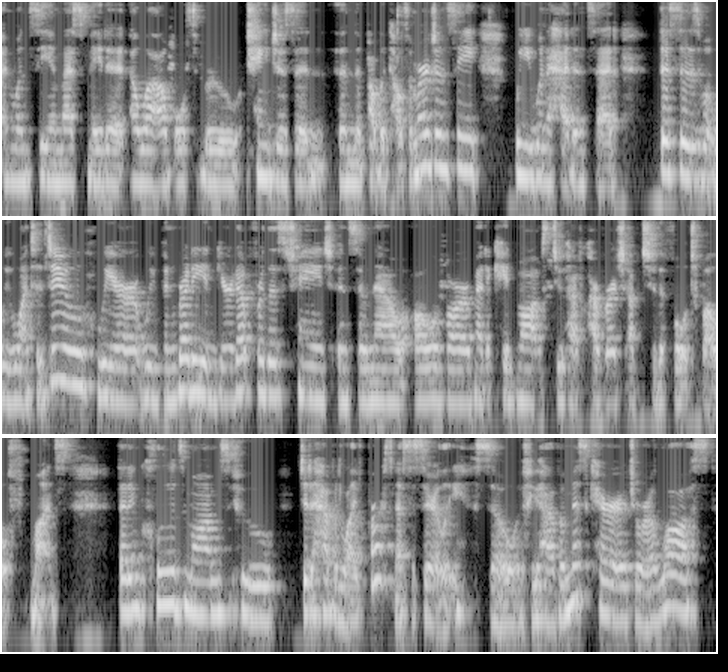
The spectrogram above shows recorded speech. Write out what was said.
and when CMS made it allowable through changes in, in the public health emergency, we went ahead and said, this is what we want to do. We are we've been ready and geared up for this change. And so now all of our Medicaid moms do have coverage up to the full 12 months. That includes moms who didn't have a live birth necessarily. So if you have a miscarriage or a loss,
